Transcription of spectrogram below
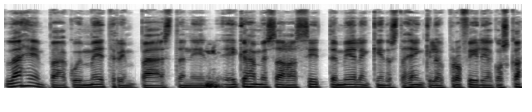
lähempää kuin metrin päästä, niin eiköhän me saada sitten mielenkiintoista henkilöprofiilia, koska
